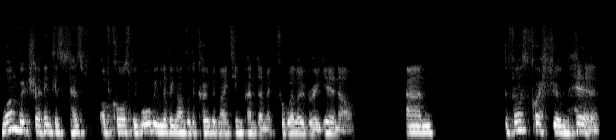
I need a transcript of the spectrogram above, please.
one which I think is, has, of course, we've all been living under the COVID 19 pandemic for well over a year now. And the first question here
